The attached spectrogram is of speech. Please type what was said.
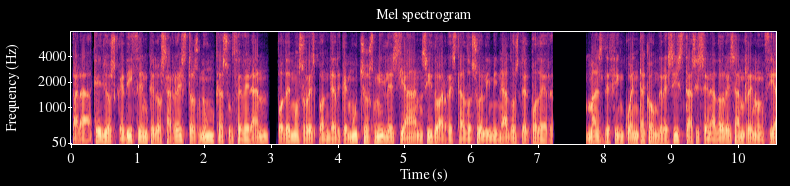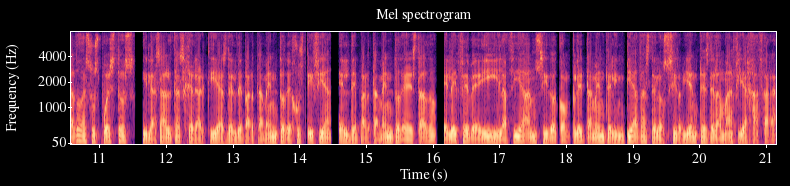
Para aquellos que dicen que los arrestos nunca sucederán, podemos responder que muchos miles ya han sido arrestados o eliminados del poder. Más de 50 congresistas y senadores han renunciado a sus puestos, y las altas jerarquías del Departamento de Justicia, el Departamento de Estado, el FBI y la CIA han sido completamente limpiadas de los sirvientes de la mafia házara.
